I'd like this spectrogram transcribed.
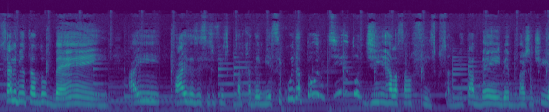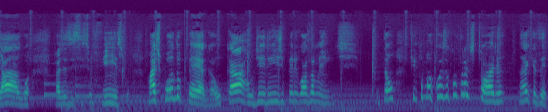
se alimentando bem, aí faz exercício físico da academia, se cuida todinho, todinho em relação ao físico, se alimenta bem, bebe bastante água, faz exercício físico, mas quando pega o carro, dirige perigosamente. Então fica uma coisa contraditória, né? Quer dizer,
